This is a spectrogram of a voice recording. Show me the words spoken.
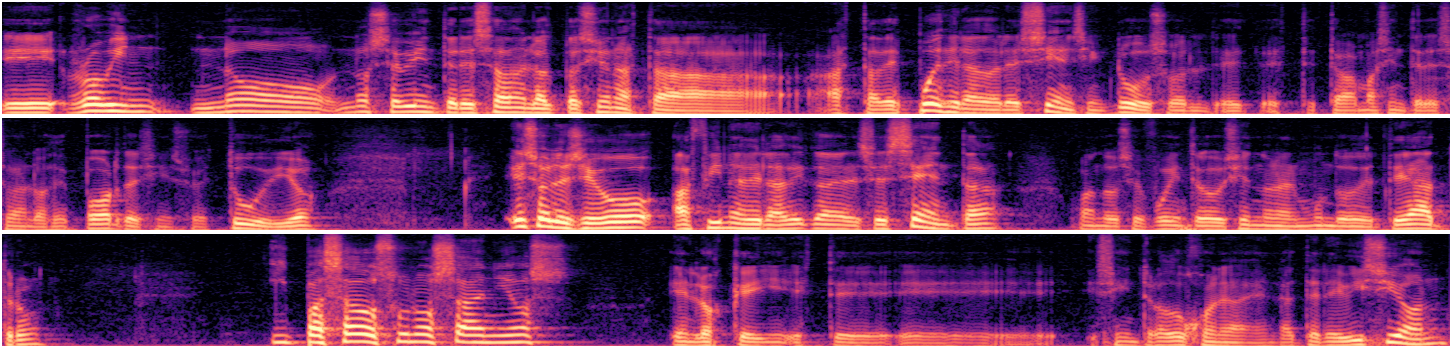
Eh, Robin no, no, se había interesado en la actuación hasta, hasta después de la adolescencia, incluso. Eh, este, estaba más interesado en los deportes y en su estudio. Eso le llegó a fines de la década del 60, cuando se fue introduciendo en el mundo del teatro. Y pasados unos años, en los que este, eh, se introdujo en la, televisión.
